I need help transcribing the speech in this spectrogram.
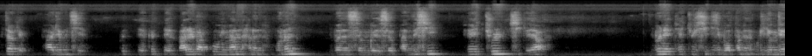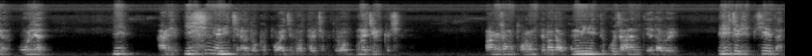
무자격, 파렴치, 그때 그때 말 바꾸기만 하는 후보는 이번 선거에서 반드시 퇴출시켜야. 이번에 퇴출시키지 못하면 우리 경제는 5년, 이, 아니 20년이 지나도 극복하지 못할 정도로 무너질 것입니다. 방송 토론 때마다 국민이 듣고자 하는 대답을 이리저리 피해다니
